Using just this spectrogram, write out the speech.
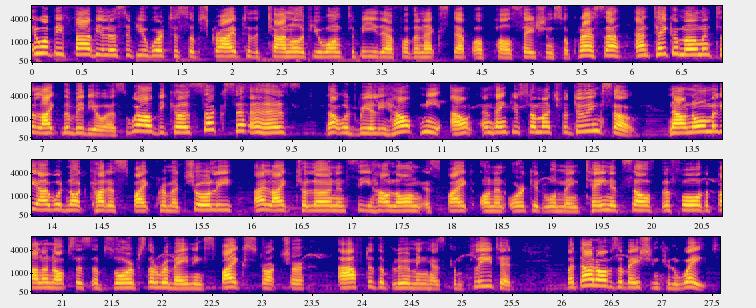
It would be fabulous if you were to subscribe to the channel if you want to be there for the next step of Pulsation Sorpresa, and take a moment to like the video as well because success! That would really help me out, and thank you so much for doing so. Now, normally I would not cut a spike prematurely. I like to learn and see how long a spike on an orchid will maintain itself before the Phalaenopsis absorbs the remaining spike structure after the blooming has completed, but that observation can wait.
